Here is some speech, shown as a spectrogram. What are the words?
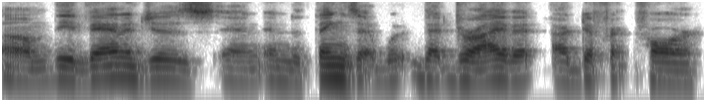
um, the advantages and and the things that w- that drive it are different for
